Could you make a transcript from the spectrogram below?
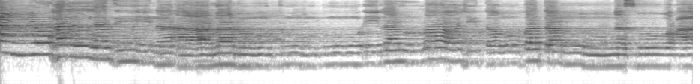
আইয়ুহাল্লাযীনা আমানু তুবু ইলাল্লাহি তাওবাতান নাসুহা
